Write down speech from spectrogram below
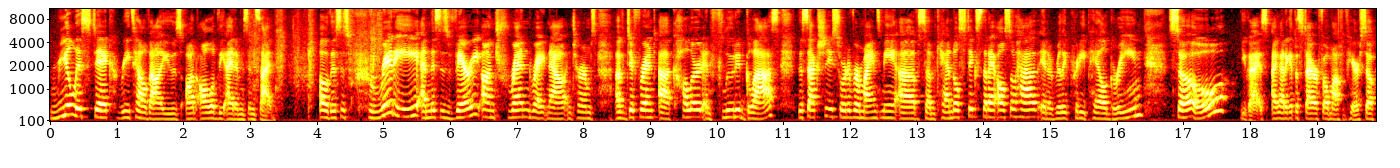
realistic retail values on all of the items inside oh, this is pretty, and this is very on trend right now in terms of different uh, colored and fluted glass. This actually sort of reminds me of some candlesticks that I also have in a really pretty pale green. So, you guys, I gotta get the styrofoam off of here. So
